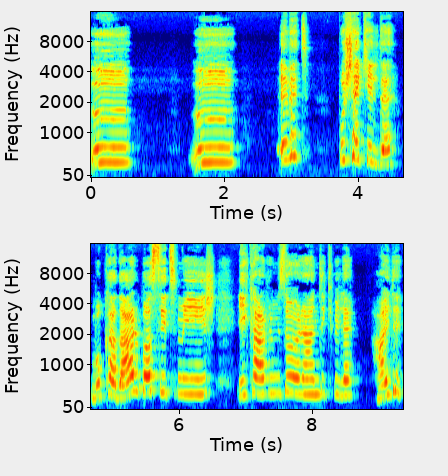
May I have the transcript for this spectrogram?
Ü Ü Evet, bu şekilde. Bu kadar basitmiş. İlk harfimizi öğrendik bile. Haydi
